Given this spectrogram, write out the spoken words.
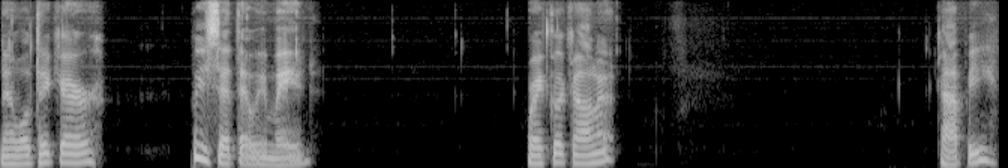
Now we'll take our preset that we made, right click on it, copy,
